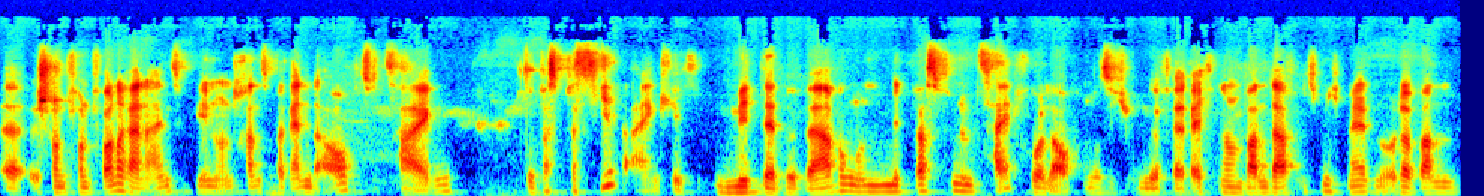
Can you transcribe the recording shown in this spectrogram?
äh, schon von vornherein einzugehen und transparent aufzuzeigen, so was passiert eigentlich mit der Bewerbung und mit was für einem Zeitvorlauf muss ich ungefähr rechnen und wann darf ich mich melden oder wann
